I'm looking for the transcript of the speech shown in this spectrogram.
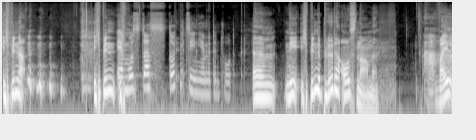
ich bin, ich bin, Er ich, muss das durchziehen hier mit dem Tod. ähm, nee, ich bin eine blöde Ausnahme. Ah, Weil,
